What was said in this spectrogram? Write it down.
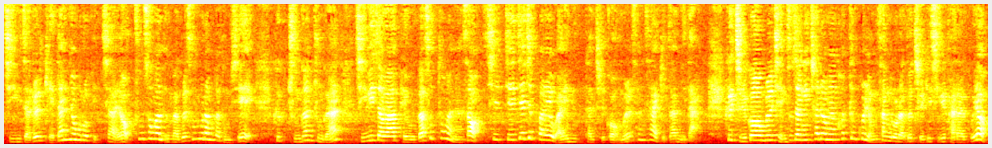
지휘자를 계단형으로 배치하여 풍성한 음악을 선물함과 동시에 극 중간중간 지휘자와 배우가 소통하면서 실제 재즈바에 와 있는 듯한 즐거움을 선사하기도 합니다. 그 즐거움을 잼 소장이 촬영한 커튼콜 영상으로라도 즐기시길 바라고요.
